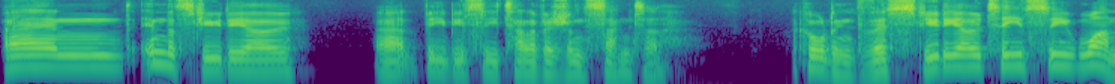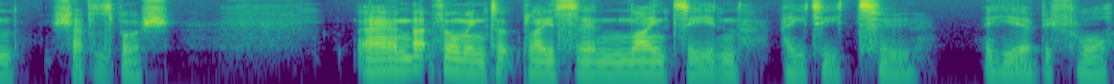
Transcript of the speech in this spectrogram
And in the studio at BBC Television Centre. According to this, Studio TC1 Shepherd's Bush. And that filming took place in 1982, a year before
